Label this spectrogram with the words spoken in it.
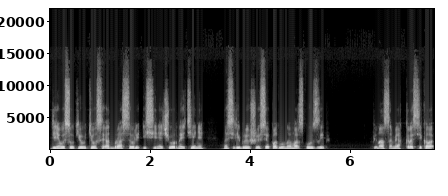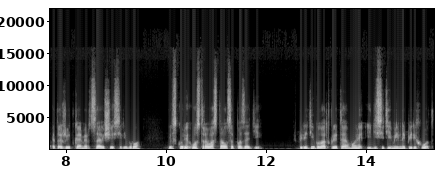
где невысокие утесы отбрасывали и сине-черные тени на серебрившуюся под луной морскую зыбь. Пенаса мягко рассекала это жидкое мерцающее серебро, и вскоре остров остался позади. Впереди было открытое море и десятимильный переход.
